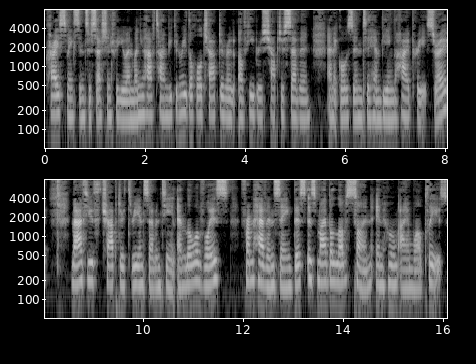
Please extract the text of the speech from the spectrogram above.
Christ makes intercession for you. And when you have time, you can read the whole chapter of Hebrews, chapter 7, and it goes into him being the high priest, right? Matthew chapter 3 and 17. And lo, a voice from heaven saying, This is my beloved Son, in whom I am well pleased.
